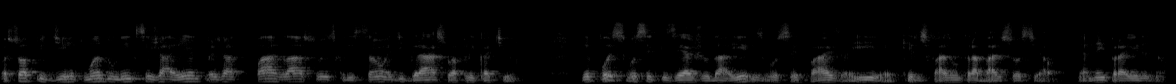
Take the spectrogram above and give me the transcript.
é só pedir, a gente manda o link, você já entra, já faz lá a sua inscrição, é de graça o aplicativo. Depois, se você quiser ajudar eles, você faz aí, é que eles fazem um trabalho social, né? nem para eles não.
